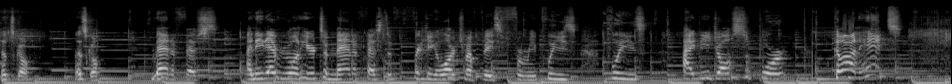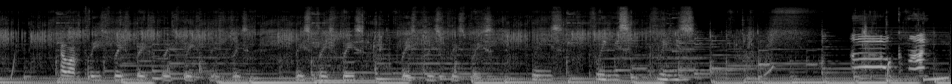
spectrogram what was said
Let's go. Let's go. Manifest. I need everyone here to manifest a freaking largemouth bass for me, please. Please. I need y'all support. Come on, hit! Come on, please, please, please, please, please, please, please. Please, please, please. Please, please, please, please. Please, please, please. Oh, come on!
